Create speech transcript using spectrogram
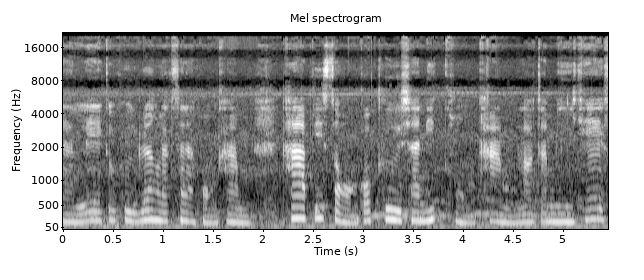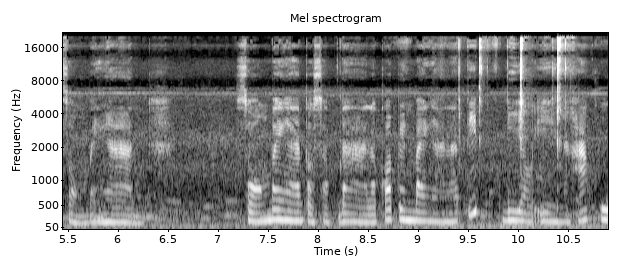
งานแรกก็คือเรื่องลักษณะของคำคาบที่ 2 ก็คือชนิดของคำเราจะมีแค่ 2 ใบงานสองใบงานต่อสัปดาห์ แล้วก็เป็นใบงานละติดเดียวเองนะคะครู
